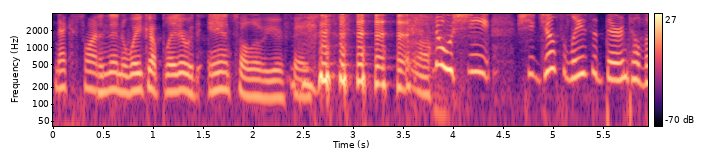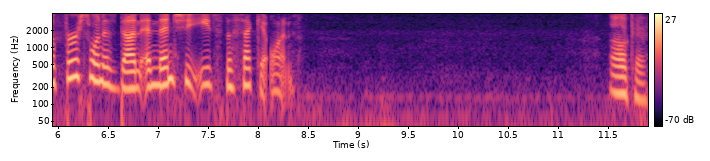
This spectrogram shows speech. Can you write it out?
next one. And then wake up later with ants all over your face. no, she she just lays it there until the first one is done, and then she eats the second one. okay.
